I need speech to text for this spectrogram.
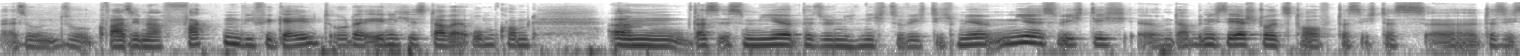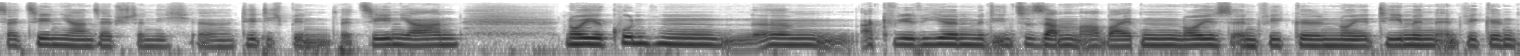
also so quasi nach Fakten, wie viel Geld oder ähnliches dabei rumkommt, ähm, das ist mir persönlich nicht so wichtig. Mir, mir ist wichtig, äh, da bin ich sehr stolz drauf, dass ich das, äh, dass ich seit zehn Jahren selbstständig äh, tätig bin. Seit zehn Jahren neue Kunden ähm, akquirieren, mit ihnen zusammenarbeiten, Neues entwickeln, neue Themen entwickeln,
